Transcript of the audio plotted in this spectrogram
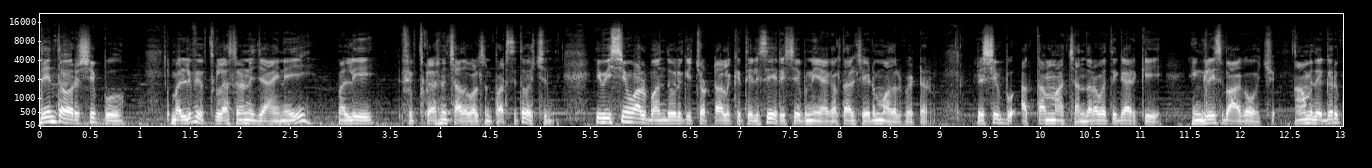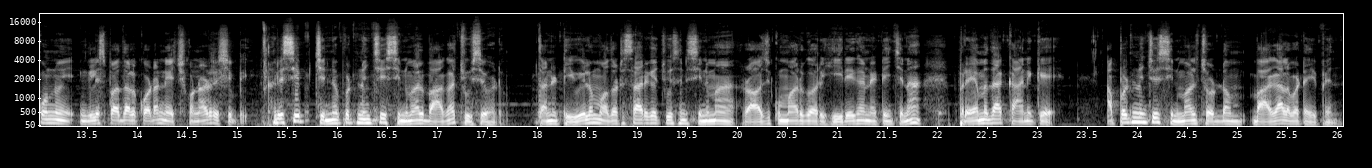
దీంతో రిషబ్ మళ్ళీ ఫిఫ్త్ క్లాస్లోనే జాయిన్ అయ్యి మళ్ళీ ఫిఫ్త్ క్లాస్ని చదవాల్సిన పరిస్థితి వచ్చింది. ఈ విషయం వాళ్ళ బంధువులకి చుట్టాలకి తెలిసి రిషబ్ని ఎగతాలు చేయడం మొదలుపెట్టారు. రిషబ్ అత్తమ్మ చంద్రవతి గారికి ఇంగ్లీష్ బాగా వచ్చు. ఆమె దగ్గర కొన్ని ఇంగ్లీష్ పదాలు కూడా నేర్చుకున్నాడు రిషబ్. రిషబ్ చిన్నప్పటి నుంచి సినిమాలు బాగా చూసేవాడు. తన టీవీలో మొదటిసారిగా చూసిన సినిమా రాజ్ కుమార్ గారు హీరోగా నటించిన ప్రేమదా కానికే అప్పటి నుంచి సినిమాలు చూడడం బాగా అలవాటైపోయింది.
